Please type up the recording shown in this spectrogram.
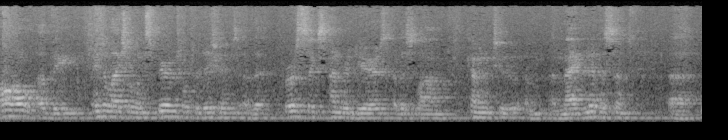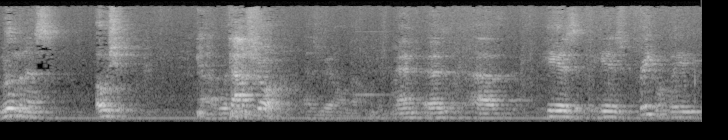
all of the intellectual and spiritual traditions of the first 600 years of Islam coming to a, a magnificent, uh, luminous ocean uh, without shore, as we all know. And uh, uh he, is, he is frequently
